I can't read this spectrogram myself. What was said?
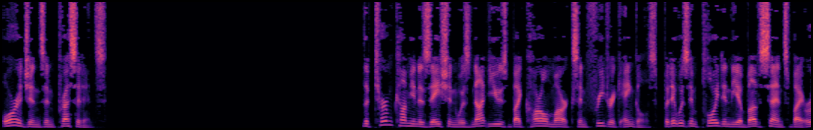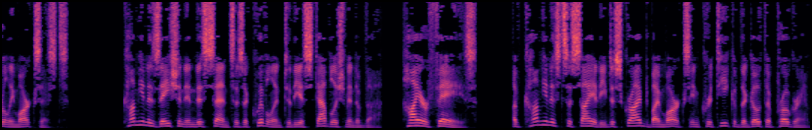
Origins and precedents The term communization was not used by Karl Marx and Friedrich Engels, but it was employed in the above sense by early Marxists. Communization in this sense is equivalent to the establishment of the «higher phase» of communist society described by Marx in Critique of the Gotha program.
